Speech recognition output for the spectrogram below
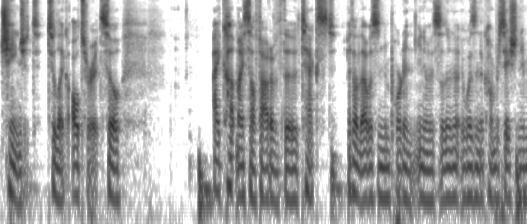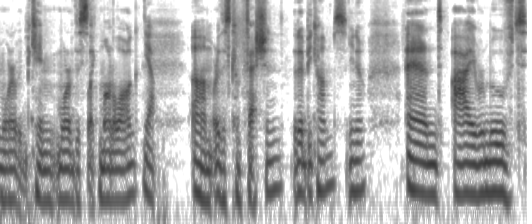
change it, to like alter it. So I cut myself out of the text. I thought that was an important, you know, it wasn't a conversation anymore. It became more of this like monologue. Yeah. Um, or this confession that it becomes, you know. And I removed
